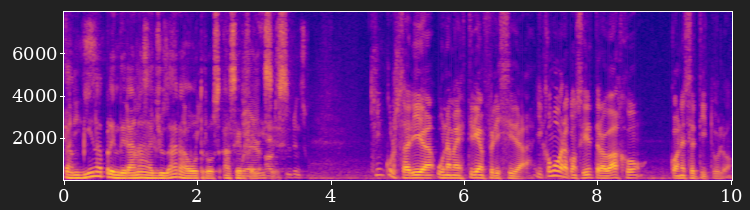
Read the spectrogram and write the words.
también aprenderán a ayudar a otros a ser felices. ¿Quién cursaría una maestría en felicidad? ¿Y cómo van a conseguir trabajo con ese título?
